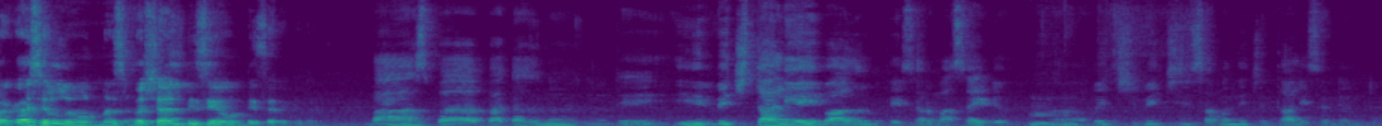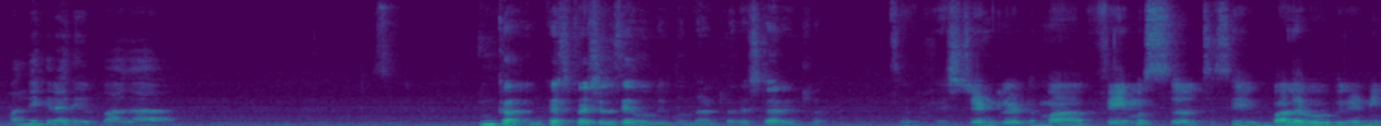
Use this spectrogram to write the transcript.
ప్రకాశంలో ఉన్న స్పెషాలిటీస్ ఏముంటాయి సార్ ఇక్కడ? మా ప్రకాశం నుండి ఈ వెజ్ థాలీ అవి బాగా ఉంటాయి సార్ మా సైడ్. వెజ్ వెజ్ సంబంధించిన థాలీస్ అన్ని ఉంటాయి మన దగ్గర అది బాగా ఇంకా ఇంకా స్పెషల్స్ ఏమున్నాయి మన దాంట్లో రెస్టారెంట్లో రెస్టారెంట్లో అంటే మా ఫేమస్ వచ్చేసి బాలేబాబు బిర్యానీ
